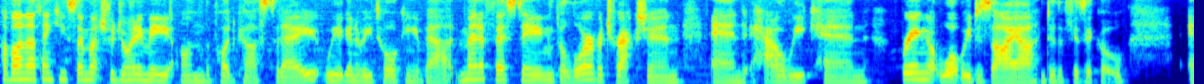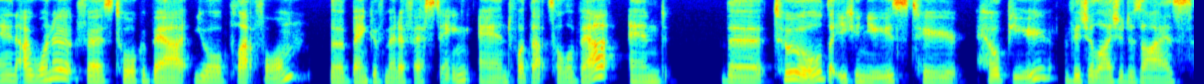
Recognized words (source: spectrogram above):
Havana, thank you so much for joining me on the podcast today. We are going to be talking about manifesting, the law of attraction, and how we can bring what we desire into the physical. And I want to first talk about your platform, the Bank of Manifesting, and what that's all about, and the tool that you can use to help you visualize your desires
